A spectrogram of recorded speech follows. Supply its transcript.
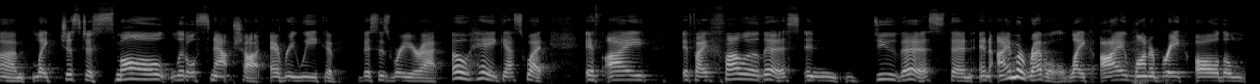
um, like just a small little snapshot every week of this is where you're at. Oh, hey, guess what? If I if I follow this and do this, then and I'm a rebel. Like I want to break all the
